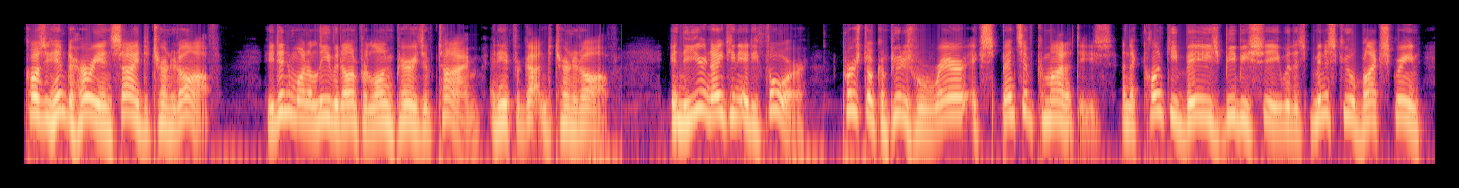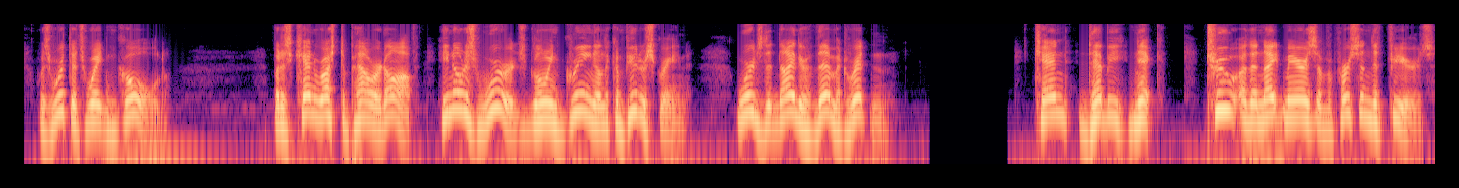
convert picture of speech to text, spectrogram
causing him to hurry inside to turn it off. He didn't want to leave it on for long periods of time, and he had forgotten to turn it off. In the year 1984, personal computers were rare, expensive commodities, and the clunky beige BBC with its minuscule black screen was worth its weight in gold. But as Ken rushed to power it off, he noticed words glowing green on the computer screen, words that neither of them had written. Ken, Debbie, Nick. True are the nightmares of a person that fears.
